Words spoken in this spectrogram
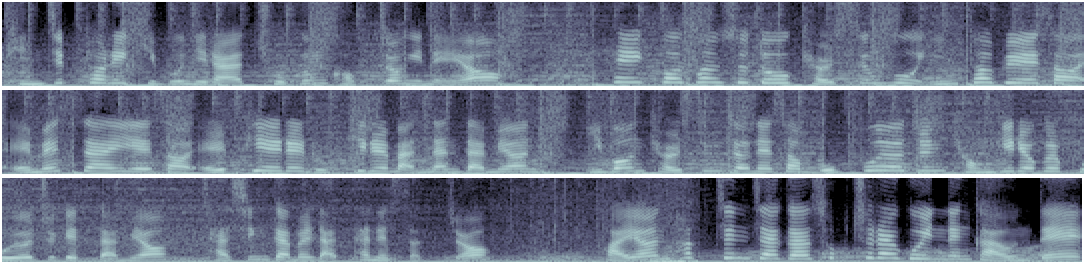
빈집털이 기분이라 조금 걱정이네요. 페이커 선수도 결승 후 인터뷰에서 MSI에서 LPL의 루키를 만난다면 이번 결승전에서 못 보여준 경기력을 보여주겠다며 자신감을 나타냈었죠. 과연 확진자가 속출하고 있는 가운데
